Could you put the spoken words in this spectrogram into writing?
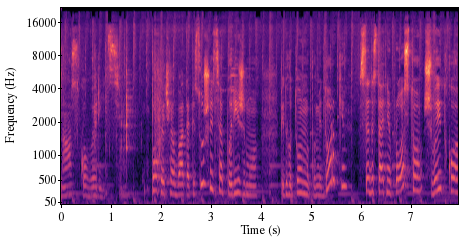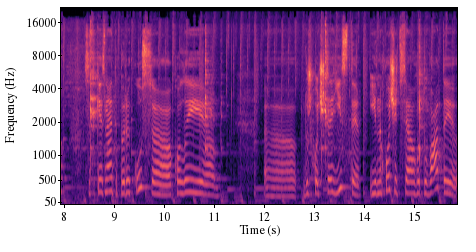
на сковорідці. Поки чиабата підсушується, поріжемо, підготуємо помідорки. Все достатньо просто, швидко. Це такий, знаєте, перекус, е, коли е, дуже хочеться їсти і не хочеться готувати,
